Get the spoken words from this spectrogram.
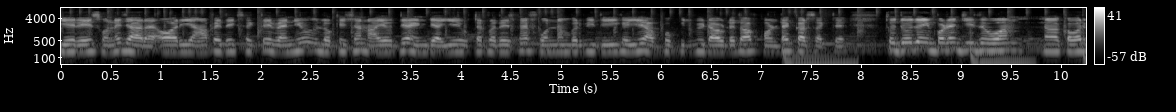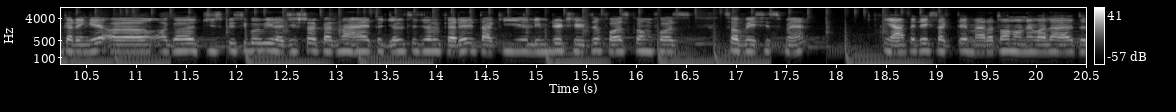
ये रेस होने जा रहा है। और यहाँ पे देख सकते हैं वेन्यू लोकेशन अयोध्या इंडिया ये उत्तर प्रदेश में फ़ोन नंबर भी दी गई है, आपको कुछ भी डाउट है तो आप कॉन्टैक्ट कर सकते हैं। तो जो जो इंपॉर्टेंट चीज़ है वो हम कवर करेंगे। अगर जिस किसी को भी रजिस्टर करना है तो जल्द से जल्द करें, ताकि ये लिमिटेड सीट है first come first serve basis में। यहाँ पे देख सकते हैं, मैराथन होने वाला है तो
